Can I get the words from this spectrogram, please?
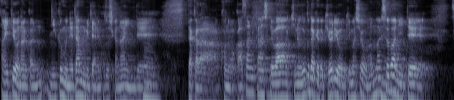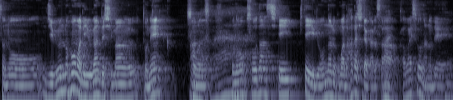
相手をなんか憎む、妬むみたいなことしかないんで、うん、だから、このお母さんに関しては気の毒だけど距離を置きましょう。あんまりそばにいて、うん、その、自分の方まで歪んでしまうとね、そうですね。この相談してきている女の子まだ二十歳だからさ、はい、かわいそうなので、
